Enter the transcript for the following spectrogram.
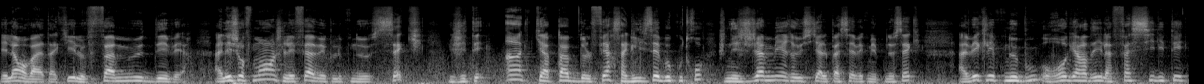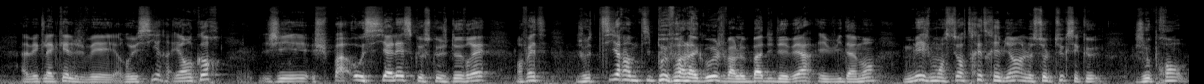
Et là on va attaquer le fameux dévers. À l'échauffement je l'ai fait avec le pneu sec, j'étais incapable de le faire, ça glissait beaucoup trop, je n'ai jamais réussi à le passer avec mes pneus secs. Avec pneus boue, regardez la facilité avec laquelle je vais réussir. Et encore, je suis pas aussi à l'aise que ce que je devrais. En fait, je tire un petit peu vers la gauche, vers le bas du dévers, évidemment, mais je m'en sors très très bien. Le seul truc, c'est que Je prends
